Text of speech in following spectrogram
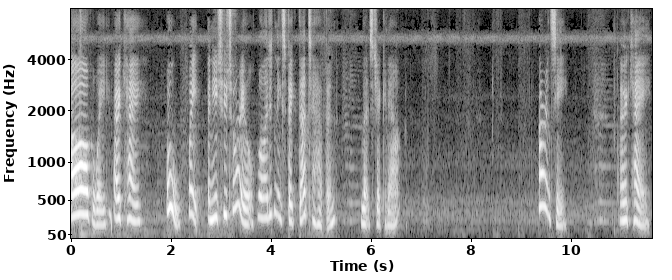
oh boy. Okay. Oh, wait, a new tutorial. Well, I didn't expect that to happen. Let's check it out. Currency. Okay.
